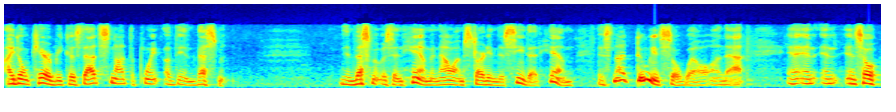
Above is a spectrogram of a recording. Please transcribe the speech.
I don't care because that's not the point of the investment. The investment was in him, and now I'm starting to see that him is not doing so well on that and, and, and so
